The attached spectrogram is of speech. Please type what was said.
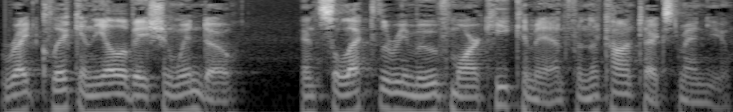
Right-click in the elevation window and select the Remove Marquee command from the context menu.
